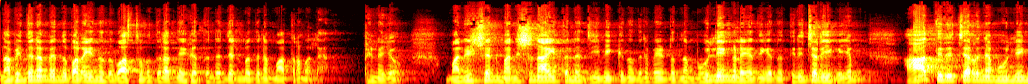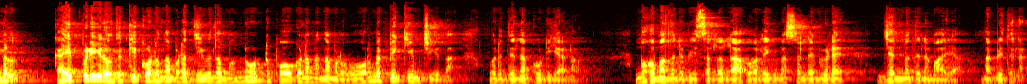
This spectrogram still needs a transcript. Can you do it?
നബിദിനം എന്ന് പറയുന്നത് വാസ്തവത്തിൽ അദ്ദേഹത്തിന്റെ ജന്മദിനം മാത്രമല്ല. പിന്നെയോ മനുഷ്യൻ മനുഷ്യനായി തന്നെ ജീവിക്കുന്നതിന് വേണ്ടുന്ന മൂല്യങ്ങൾ ഏത് എന്ന് തിരിച്ചറിയുകയും ആ തിരിച്ചറിഞ്ഞ മൂല്യങ്ങൾ കൈപ്പിടിയിൽ ഒതുക്കിക്കൊണ്ട് നമ്മുടെ ജീവിതം മുന്നോട്ട് പോകണമെന്ന് നമ്മൾ ഓർമ്മിപ്പിക്കുകയും ചെയ്യുന്ന ഒരു ദിനം കൂടിയാണ് മുഹമ്മദ് നബി സല്ലല്ലാഹു അലൈഹി വസല്ലമയുടെ ജന്മദിനമായ നബിദിനം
